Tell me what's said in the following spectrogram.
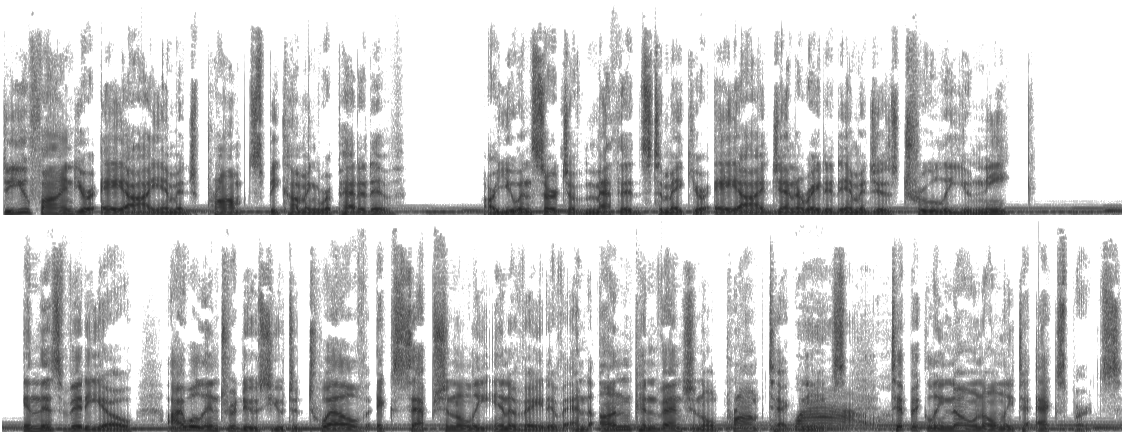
Do you find your AI image prompts becoming repetitive? Are you in search of methods to make your AI-generated images truly unique? In this video, I will introduce you to 12 exceptionally innovative and unconventional prompt techniques, Wow. typically known only to experts.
